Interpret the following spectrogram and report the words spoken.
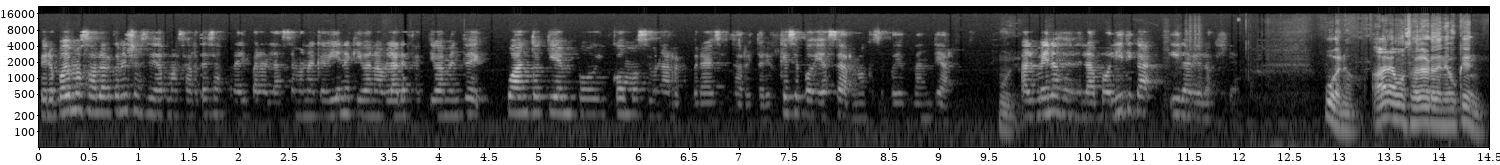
pero podemos hablar con ellos y dar más certezas por ahí para la semana que viene, que iban a hablar efectivamente de cuánto tiempo y cómo se van a recuperar esos territorios, qué se podía hacer, ¿no? qué se podía plantear, al menos desde la política y la biología. Bueno, ahora vamos a hablar de Neuquén.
